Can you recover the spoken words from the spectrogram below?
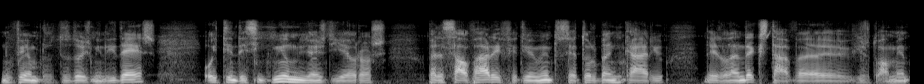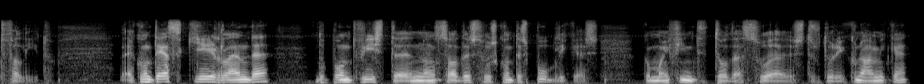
novembro de 2010, 85 mil milhões de euros para salvar efetivamente o setor bancário da Irlanda que estava eh, virtualmente falido. Acontece que a Irlanda, do ponto de vista não só das suas contas públicas, como enfim de toda a sua estrutura económica,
